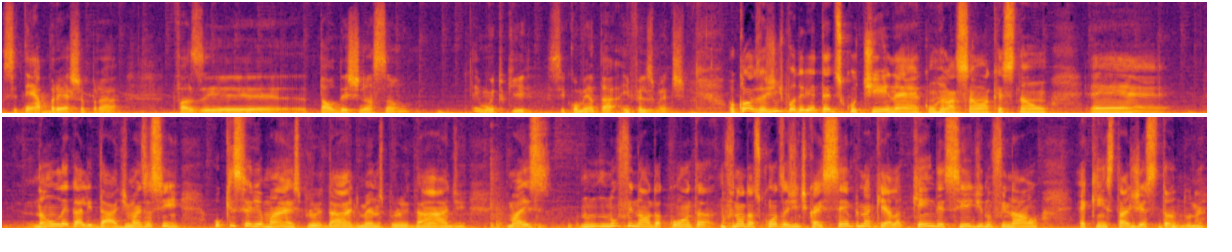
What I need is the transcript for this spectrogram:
se tem a brecha para fazer tal destinação, tem muito que se comentar, infelizmente. Ô Cláudio, a gente poderia até discutir, né, com relação à questão é, não legalidade, mas assim, o que seria mais prioridade, menos prioridade, mas no final da conta, no final das contas a gente cai sempre naquela, quem decide no final é quem está gestando, né?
